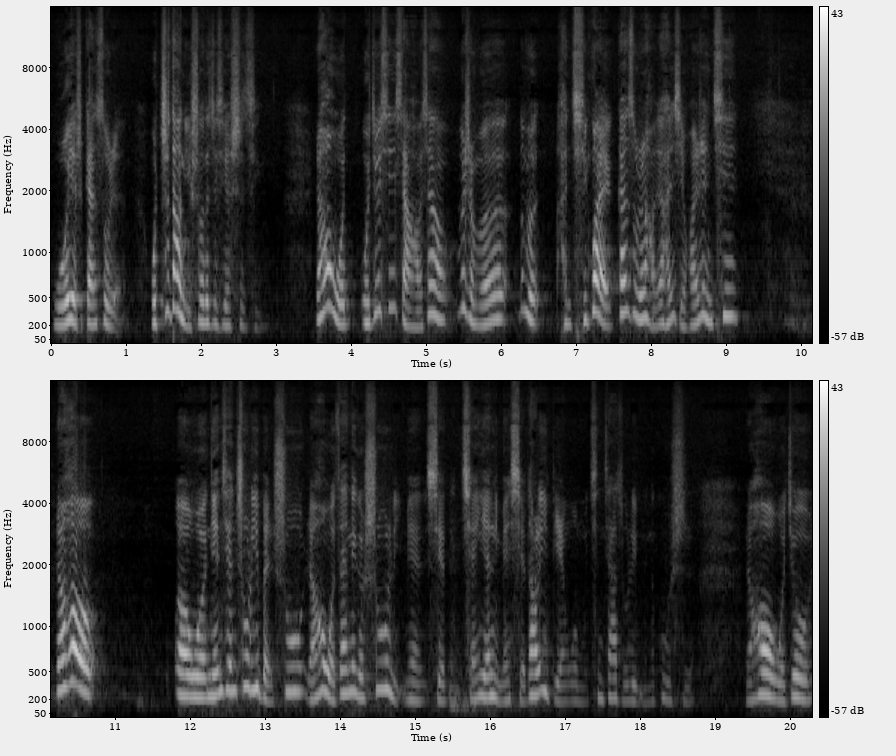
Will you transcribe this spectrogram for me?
我也是甘肃人，我知道你说的这些事情，然后我我就心想，好像为什么那么。很奇怪，甘肃人好像很喜欢认亲。然后，呃，我年前出了一本书，然后我在那个书里面写前言里面写到了一点我母亲家族里面的故事，然后我就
